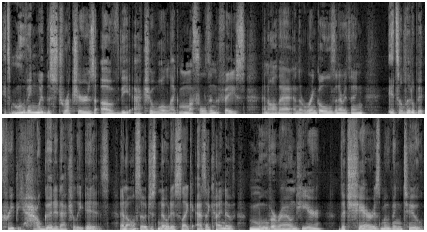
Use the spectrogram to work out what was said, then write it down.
it's moving with the structures of the actual like muscles in the face and all that and the wrinkles and everything. It's a little bit creepy how good it actually is. And also just notice like as I kind of move around here, the chair is moving too.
